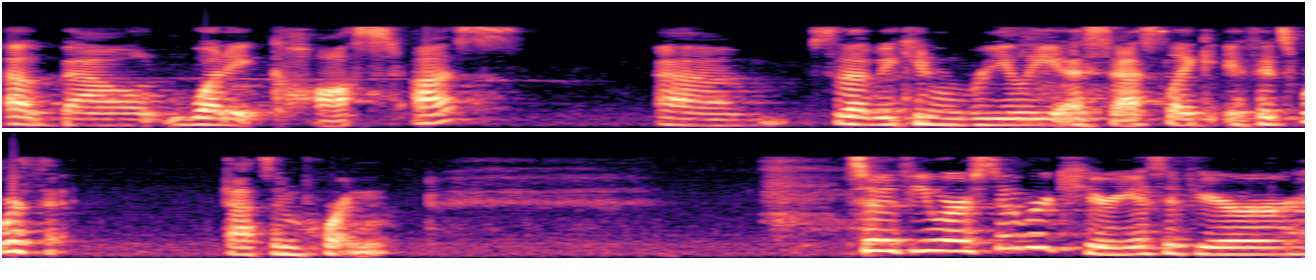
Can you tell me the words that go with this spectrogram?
about what it costs us, um, so that we can really assess like if it's worth it. That's important. So if you are sober curious, if you're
